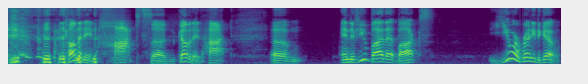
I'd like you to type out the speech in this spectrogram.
coming in hot, son. Coming in hot. Um, and if you buy that box, you are ready to go.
